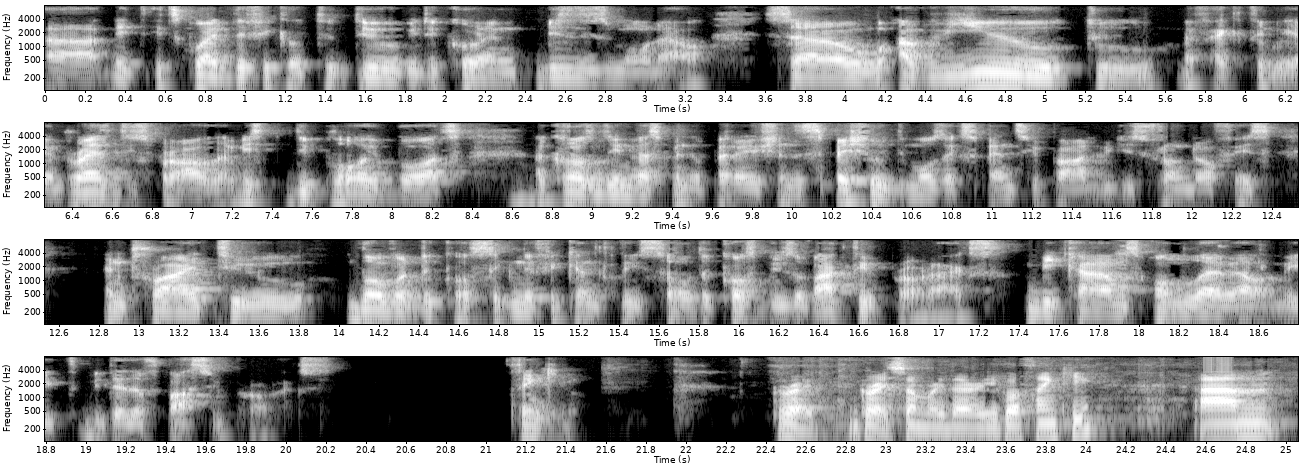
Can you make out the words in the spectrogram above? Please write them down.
uh, it, it's quite difficult to do with the current business model. So a view to effectively address this problem is to deploy bots across the investment operations, especially the most expensive part, which is front office, and try to lower the cost significantly so the cost base of active products becomes on level with, with that of passive products. Thank you. Great, great summary there, Igor. Thank you. Um,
